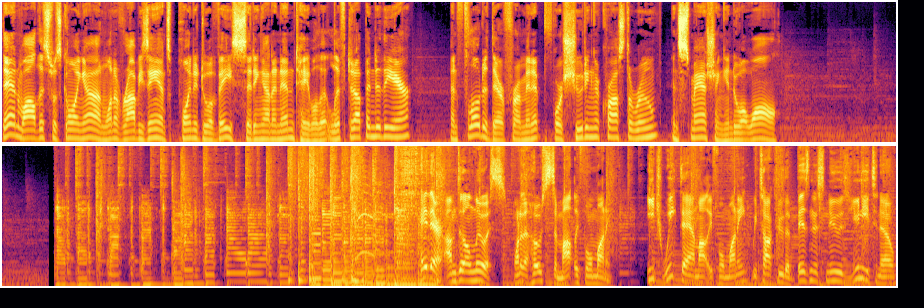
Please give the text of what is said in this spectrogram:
Then, while this was going on, one of Robbie's aunts pointed to a vase sitting on an end table that lifted up into the air and floated there for a minute before shooting across the room and smashing into a wall. Hey there, I'm Dylan Lewis, one of the hosts of Motley Fool Money. Each weekday on Motley Fool Money, we talk through the business news you need to know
